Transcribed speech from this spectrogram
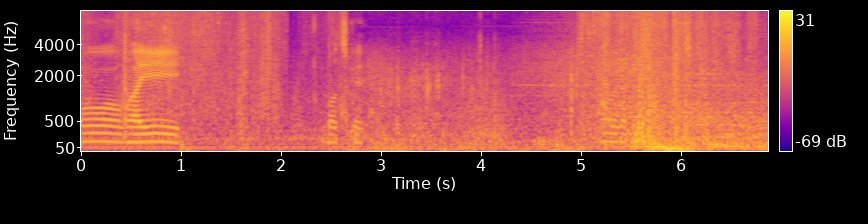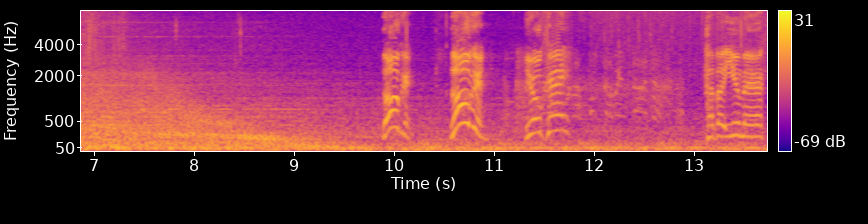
ओ भाई। बच के Logan! Logan! You okay? How about you, Merrick?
